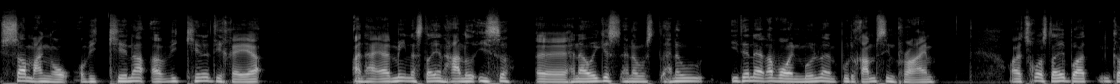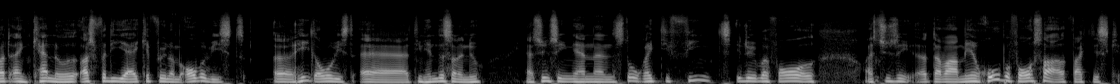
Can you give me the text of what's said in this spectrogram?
i så mange år, og vi kender, og vi kender de ræger, og han har, jeg mener stadig, han har noget i sig. Uh, han er jo ikke, han er jo, han er jo i den alder, hvor en målmand burde ramme sin prime. Og jeg tror stadig at- godt, at han kan noget, også fordi jeg ikke kan føle mig overbevist, øh, helt overvist af din Henderson endnu. Jeg synes egentlig, at han, han stod rigtig fint i løbet af foråret, og jeg synes, egentlig, at der var mere ro på forsvaret faktisk.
